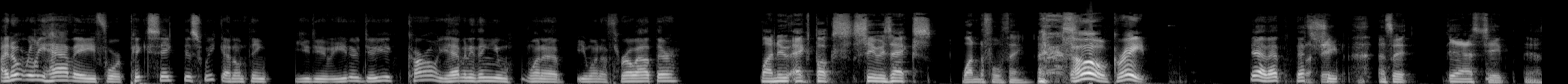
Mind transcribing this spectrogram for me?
I don't really have a for pick's sake this week. I don't think you do either, do you, Carl? You have anything you wanna you wanna throw out there? My new Xbox Series X, wonderful thing. Oh, great! Yeah, that that's, That's cheap. It. That's it. Yeah, it's cheap. Yeah,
